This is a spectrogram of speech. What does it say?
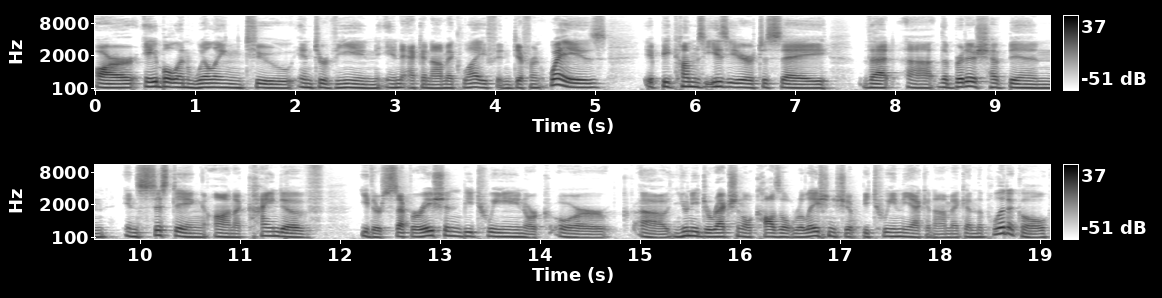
are able and willing to intervene in economic life in different ways, it becomes easier to say that uh, the British have been insisting on a kind of either separation between or, or uh, unidirectional causal relationship between the economic and the political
